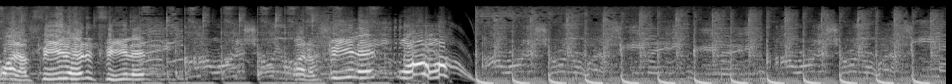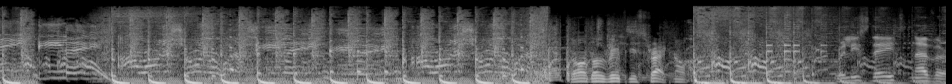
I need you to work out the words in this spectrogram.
What I'm feeling, feeling. What I'm feeling. Whoa. Don't, don't rip this track, no. Release date, never.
